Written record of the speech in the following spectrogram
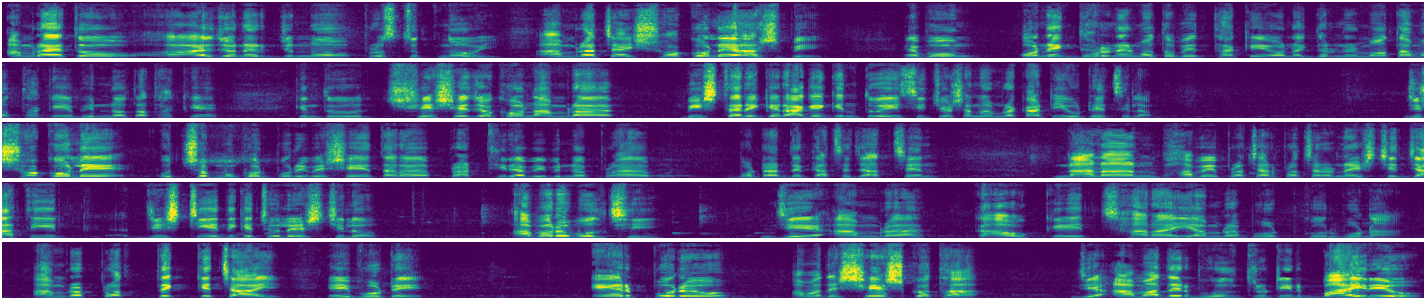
আমরা এত আয়োজনের জন্য প্রস্তুত নই। আমরা চাই সকলে আসবে। এবং অনেক ধরনের মতভেদ থাকে, অনেক ধরনের মতামত থাকে, ভিন্নতা থাকে। কিন্তু শেষে যখন আমরা বিশ তারিখের আগে কিন্তু এই সিচুয়েশন আমরা কাটিয়ে উঠেছিলাম, যে সকলে উৎসবমুখর পরিবেশে তারা প্রার্থীরা বিভিন্ন ভোটারদের কাছে যাচ্ছেন। নানানভাবে প্রচার প্রচারণা এসছে, জাতির দৃষ্টি এদিকে চলে এসেছিল। আবারও বলছি যে আমরা কাউকে ছাড়াই আমরা ভোট করব না। আমরা প্রত্যেককে চাই এই ভোটে। এরপরেও আমাদের শেষ কথা যে আমাদের ভুল ত্রুটির বাইরেও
